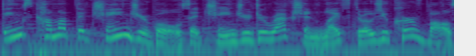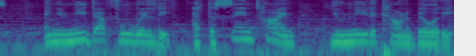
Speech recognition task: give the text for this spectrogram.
things come up that change your goals, that change your direction. Life throws you curveballs, and you need that fluidity. At the same time, you need accountability.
